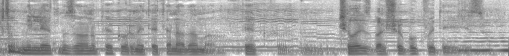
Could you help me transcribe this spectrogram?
Bütün milletimiz onu pek hürmet eden adam o. Pek человек с большой буквы diyeceğiz.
